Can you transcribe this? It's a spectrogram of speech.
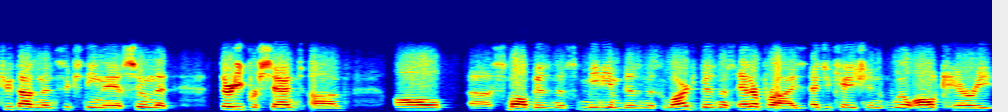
2016 they assume that 30% of all small business, medium business, large business, enterprise, education will all carry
